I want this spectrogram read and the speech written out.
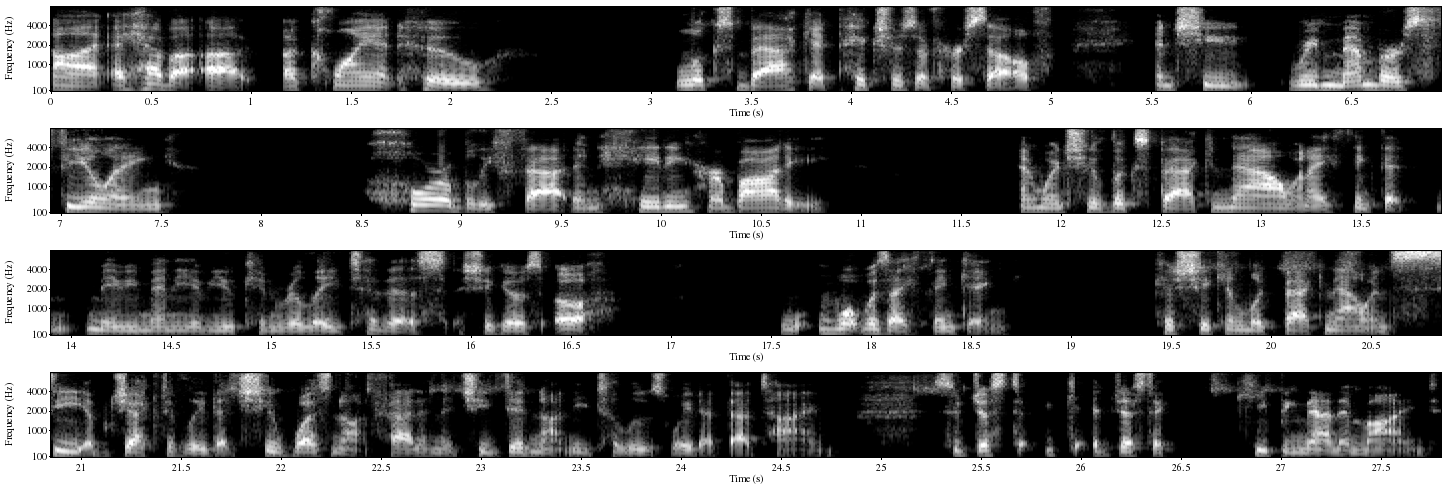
Uh, I have a, a, a client who looks back at pictures of herself and she remembers feeling horribly fat and hating her body. And when she looks back now, and I think that maybe many of you can relate to this, she goes, Oh, what was I thinking? Because she can look back now and see objectively that she was not fat and that she did not need to lose weight at that time. So just just keeping that in mind.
